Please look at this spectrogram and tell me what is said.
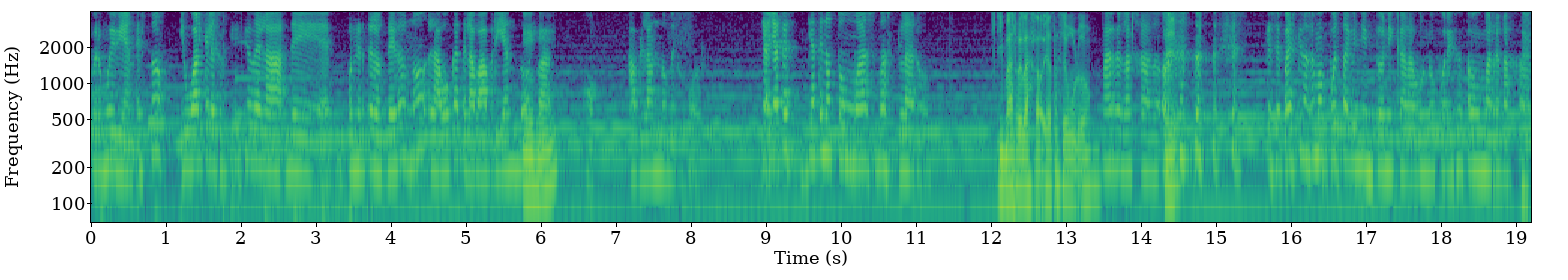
Pero muy bien. Esto, igual que el ejercicio de, la, de ponerte los dedos, ¿no? La boca te la va abriendo y Ujú. vas como hablando mejor. Ya, ya, te, ya te noto más, más claro, Y más relajado, ya te aseguro. más relajado. Sí. Que sepáis que nos hemos puesto aquí un gin tonic cada uno, por eso estamos más relajados.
